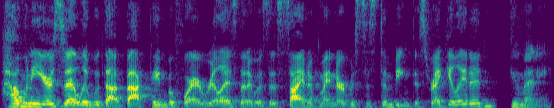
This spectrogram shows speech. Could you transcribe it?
How many years did I live with that back pain before I realized that it was a sign of my nervous system being dysregulated? Too many.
